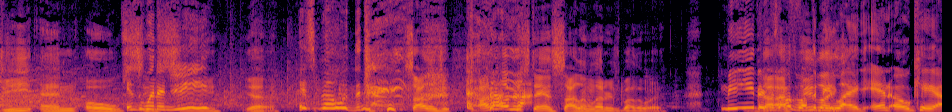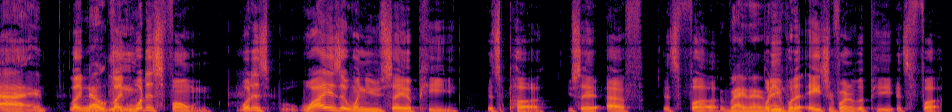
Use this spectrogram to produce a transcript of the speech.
G N O. It's with a G? Yeah. It's spelled with the G. Silent G. I don't understand silent letters, by the way. Me either, because I I was about to feel be like N O K I. Like, Gnocchi. like what is phone? What is? Why is it when you say a P, it's P? You say F, it's F. Right, right, But you put an H in front of a P, it's F.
